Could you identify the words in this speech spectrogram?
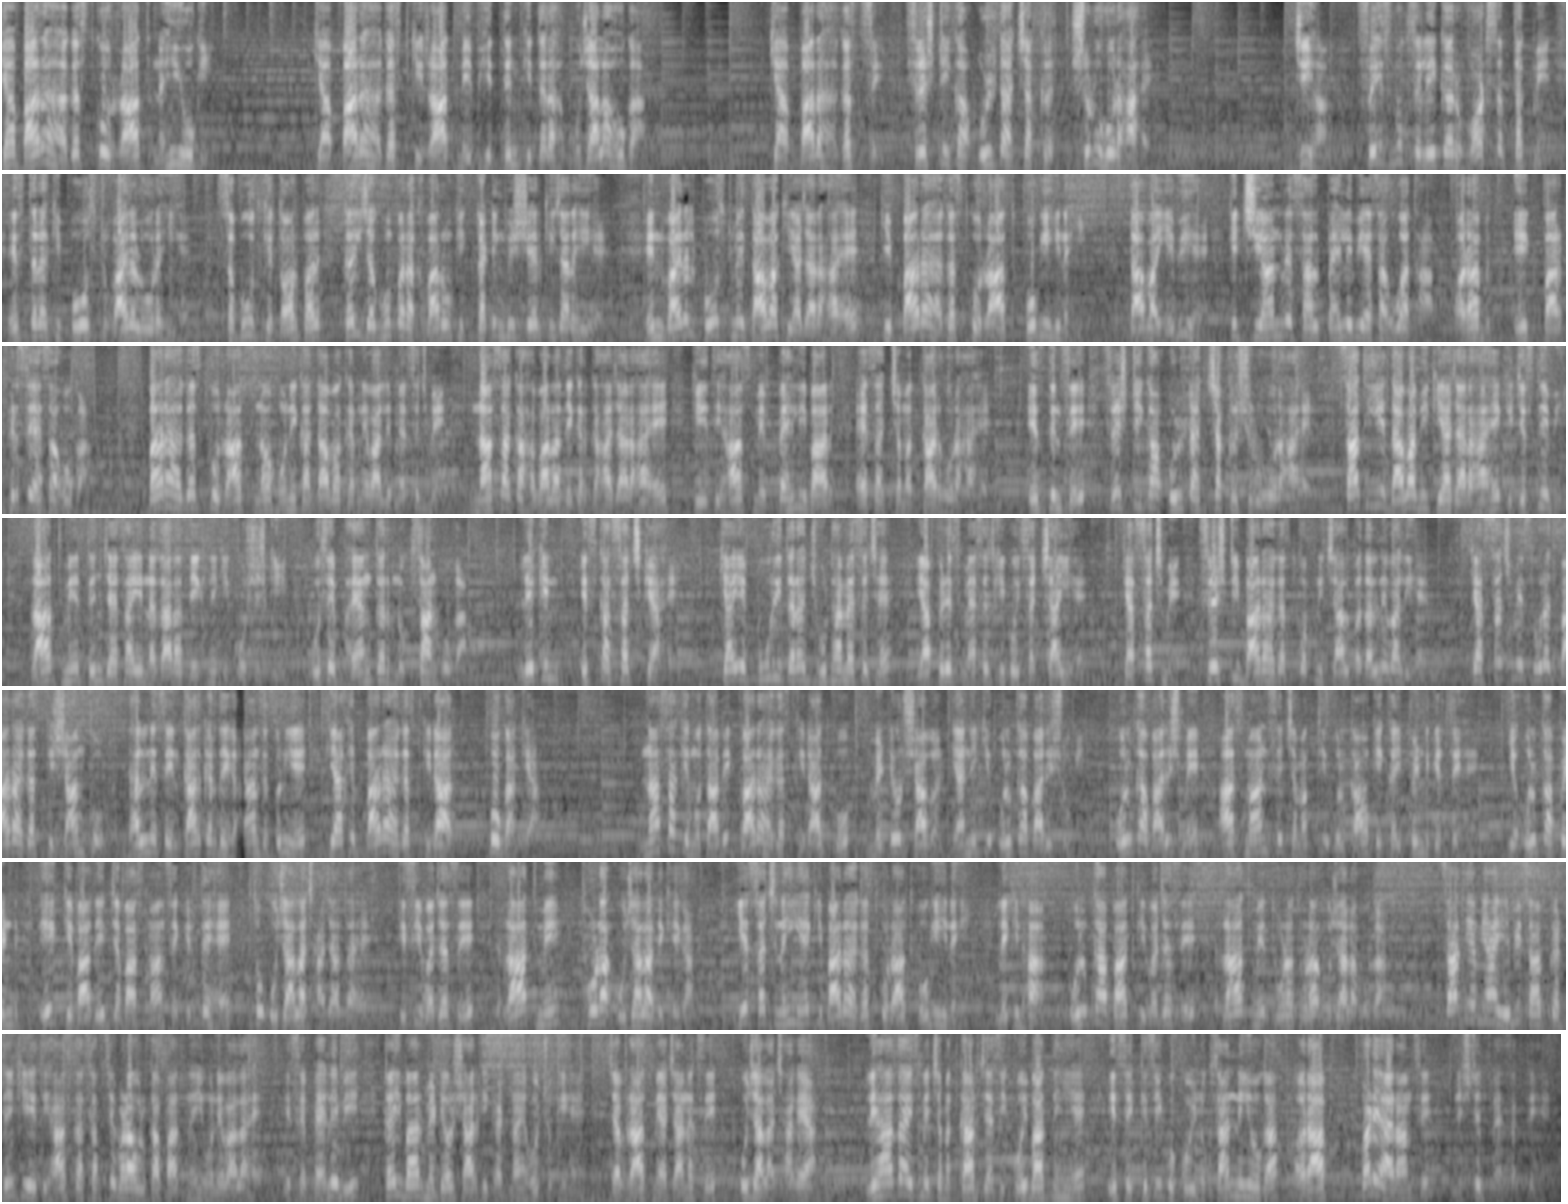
क्या 12 अगस्त को रात नहीं होगी? क्या 12 अगस्त की रात में भी दिन की तरह उजाला होगा? क्या 12 अगस्त से सृष्टि का उल्टा चक्र शुरू हो रहा है? जी हाँ फेसबुक से लेकर व्हाट्सएप तक में इस तरह की पोस्ट वायरल हो रही हैं। सबूत के तौर पर कई जगहों पर अखबारों की कटिंग भी शेयर की जा रही है। इन वायरल पोस्ट में दावा किया जा रहा है कि 12 अगस्त को रात होगी ही नहीं। दावा ये भी है कि छियानवे साल पहले भी ऐसा हुआ था और अब एक बार फिर से ऐसा होगा। 12 अगस्त को रात न होने का दावा करने वाले मैसेज में नासा का हवाला देकर कहा जा रहा है कि इतिहास में पहली बार ऐसा चमत्कार हो रहा है। इस दिन से सृष्टि का उल्टा चक्र शुरू हो रहा है। साथ ही ये दावा भी किया जा रहा है कि जिसने भी रात में दिन जैसा ये नज़ारा देखने की कोशिश की, उसे भयंकर नुकसान होगा। लेकिन इसका सच क्या है? क्या ये पूरी तरह झूठा मैसेज है या फिर इस मैसेज की कोई सच्चाई है? क्या सच में सृष्टि 12 अगस्त को अपनी चाल बदलने वाली है? क्या सच में सूरज 12 अगस्त की शाम को ढलने से इनकार कर देगा? ध्यान से सुनिए कि आखिर 12 अगस्त की रात होगा क्या? नासा के मुताबिक 12 अगस्त की रात को मेट्योर शावर यानी कि उल्का बारिश होगी। उल्का बारिश में आसमान से चमकती उल्काओं के कई पिंड गिरते हैं। ये उल्का पिंड एक के बाद एक जब आसमान से गिरते हैं तो उजाला छा जाता है। इसी वजह से रात में थोड़ा उजाला दिखेगा। ये सच नहीं है कि 12 अगस्त को रात होगी ही नहीं, लेकिन हाँ उल्कापात की वजह से रात में थोड़ा थोड़ा उजाला होगा। साथ ही हम यहाँ ये भी साफ़ कर दें कि इतिहास का सबसे बड़ा उल्कापात नहीं होने वाला है। इससे पहले भी कई बार मेटेर शार की घटनाएँ हो चुकी हैं, जब रात में अचानक से उजाला छा गया। लिहाजा इसमें चमत्कार जैसी कोई बात नहीं है, इससे किसी को कोई नुकसान नहीं होगा और आप बड़े आराम से निश्चिंत रह सकते हैं।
